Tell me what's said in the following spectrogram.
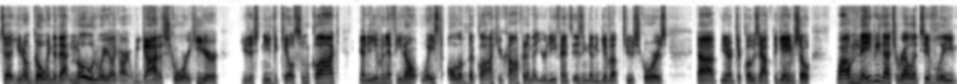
to, you know, go into that mode where you're like, all right, we got to score here. You just need to kill some clock. And even if you don't waste all of the clock, you're confident that your defense isn't going to give up two scores, uh, you know, to close out the game. So while maybe that's relatively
